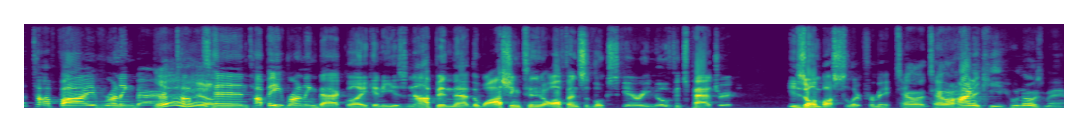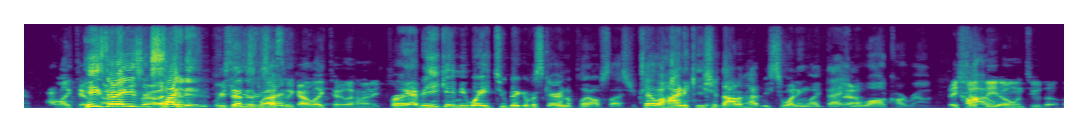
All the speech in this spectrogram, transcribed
a top five running back, Yeah, top yeah. ten, top eight running back. Like, and he has not been that. The Washington offense looks scary. No Fitzpatrick. He's on bust alert for me. Taylor Taylor Heinicke. Who knows, man? I like Taylor. He's uh, Heinicke, he's bro. exciting. we said He's this last exciting. week. I like Taylor Heinicke. Right, I mean, he gave me way too big of a scare in the playoffs last year. Taylor Heinicke should not have had me sweating like that in Yeah. the wild card round. They should be 0 2 though.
